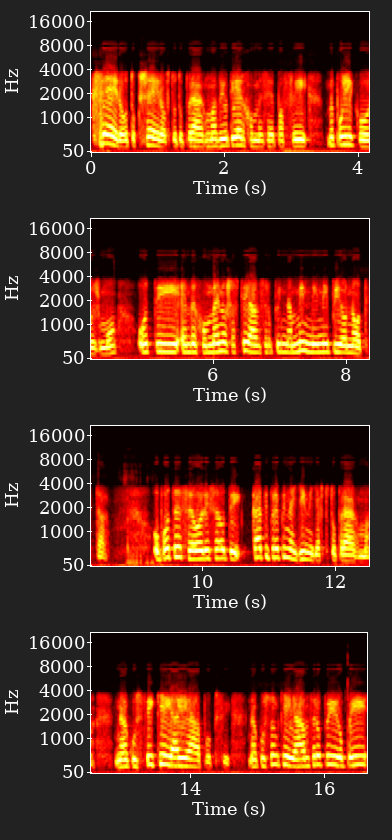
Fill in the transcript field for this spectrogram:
ξέρω, το ξέρω αυτό το πράγμα διότι έρχομαι σε επαφή με πολύ κόσμο ότι ενδεχομένως αυτοί οι άνθρωποι να μην είναι η πλειονότητα. Οπότε θεώρησα ότι κάτι πρέπει να γίνει για αυτό το πράγμα. Να ακουστεί και η άλλη άποψη. Να ακουστούν και οι άνθρωποι οι οποίοι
